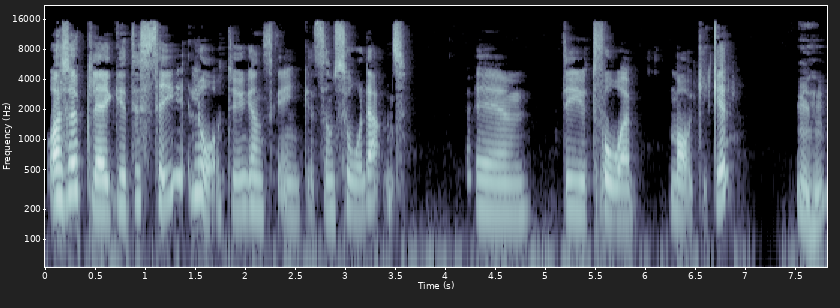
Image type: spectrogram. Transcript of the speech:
Och alltså upplägget i sig låter ju ganska enkelt som sådant. Eh, det är ju två magiker. Mhm. Mhm.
